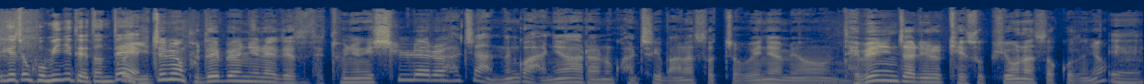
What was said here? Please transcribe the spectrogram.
이게 좀 고민이 되던데. 그러니까 이재명 부대변인에 대해서 대통령이 신뢰를 하지 않는 거 아니야라는 관측이 많았었죠. 왜냐하면 어. 대변인 자리를 계속 비워놨었거든요. 예.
